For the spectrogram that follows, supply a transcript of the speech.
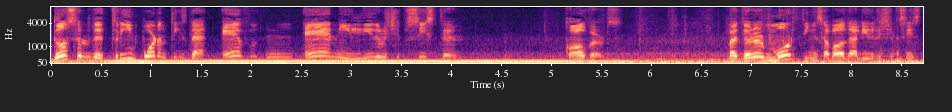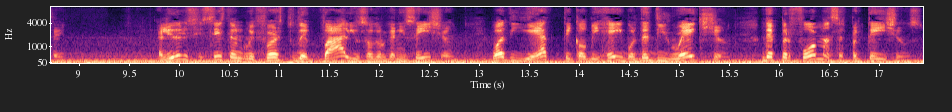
Those are the three important things that every, any leadership system covers. But there are more things about a leadership system. A leadership system refers to the values of the organization, what the ethical behavior, the direction, the performance expectations.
